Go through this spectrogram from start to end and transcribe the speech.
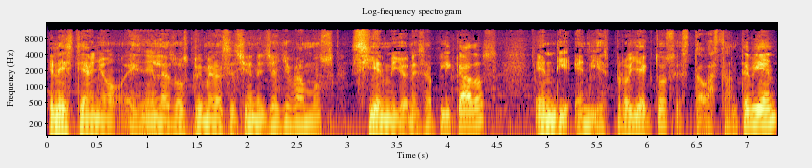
En este año, en las dos primeras sesiones, ya llevamos 100 millones aplicados en, en 10 proyectos, está bastante bien.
